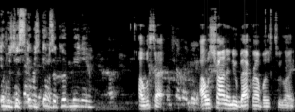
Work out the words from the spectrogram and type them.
It was just it was it was a good meeting. Oh, what's that? I was trying a new background, but it's too late.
